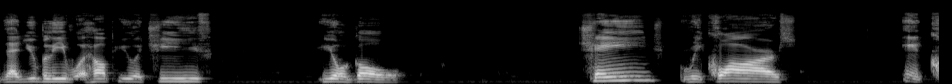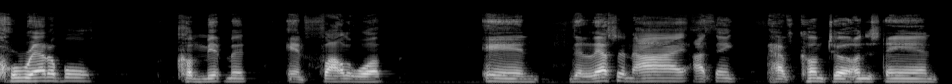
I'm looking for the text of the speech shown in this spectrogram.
that you believe will help you achieve your goal. Change requires incredible commitment and follow up. And the lesson I, I think, have come to understand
